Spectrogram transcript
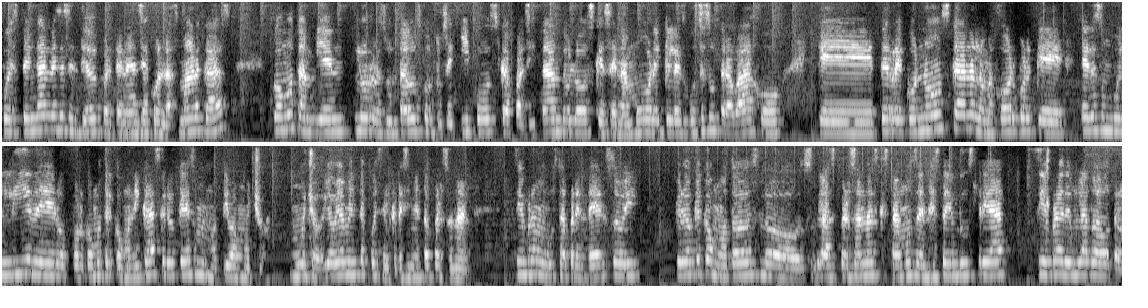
pues tengan ese sentido de pertenencia con las marcas, como también los resultados con tus equipos, capacitándolos, que se enamoren, que les guste su trabajo, que te reconozcan a lo mejor porque eres un buen líder o por cómo te comunicas, creo que eso me motiva mucho, mucho. Y obviamente pues el crecimiento personal. Siempre me gusta aprender, soy creo que como todas las personas que estamos en esta industria, siempre de un lado a otro,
